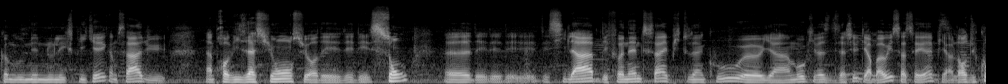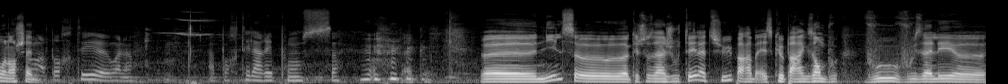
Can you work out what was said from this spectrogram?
comme vous venez de nous l'expliquer, comme ça, du l'improvisation sur des, sons, euh, des, syllabes, des phonèmes, tout ça, et puis tout d'un coup, euh, il y a un mot qui va se détacher, dire bah oui, ça c'est, et puis alors du coup on enchaîne. Apporter la réponse. euh, Nils, euh, quelque chose à ajouter là-dessus Est-ce que par exemple, vous, vous allez, euh,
